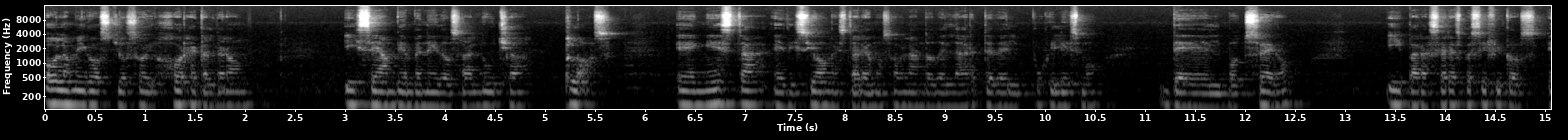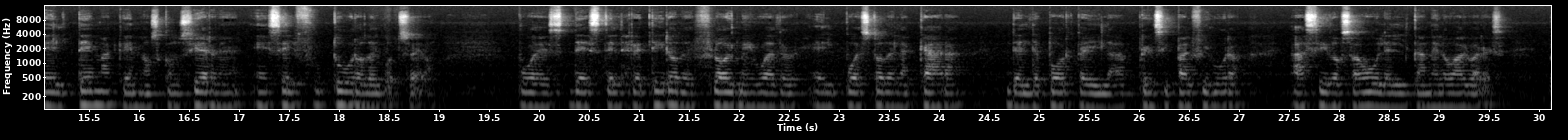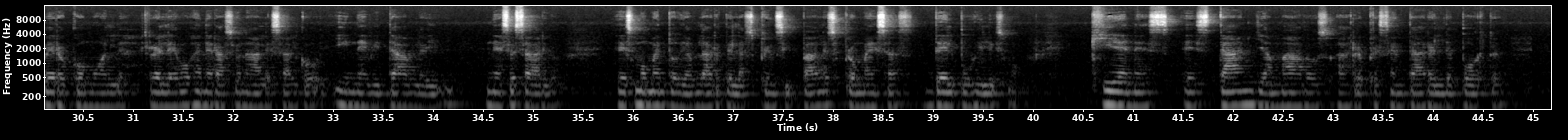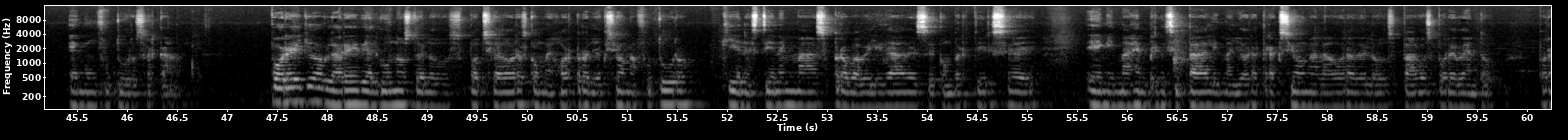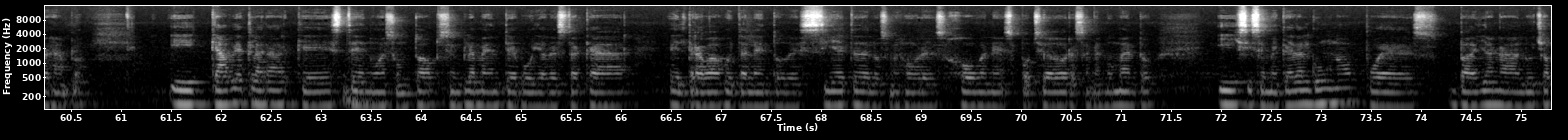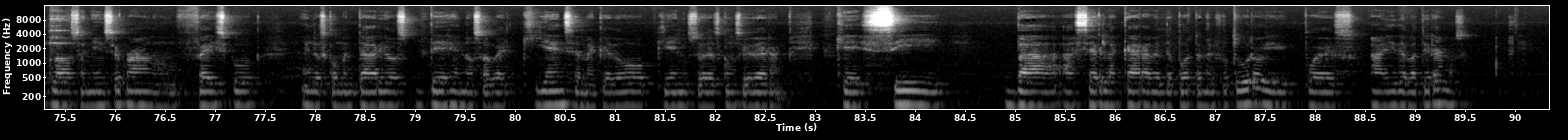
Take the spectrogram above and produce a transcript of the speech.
Hola amigos, yo soy Jorge Calderón y sean bienvenidos a Lucha Plus. En esta edición estaremos hablando del arte del pugilismo, del boxeo y para ser específicos, el tema que nos concierne es el futuro del boxeo. Pues desde el retiro de Floyd Mayweather, el puesto de la cara del deporte y la principal figura ha sido Saúl el Canelo Álvarez pero como el relevo generacional es algo inevitable y necesario, es momento de hablar de las principales promesas del pugilismo, quienes están llamados a representar el deporte en un futuro cercano. Por ello hablaré de algunos de los boxeadores con mejor proyección a futuro, quienes tienen más probabilidades de convertirse en imagen principal y mayor atracción a la hora de los pagos por evento por ejemplo. Y cabe aclarar que este no es un top, simplemente voy a destacar el trabajo y talento de siete de los mejores jóvenes boxeadores en el momento. Y si se me queda alguno, pues vayan a Lucha Plus en Instagram o en Facebook. En los comentarios déjenos saber quién se me quedó, quién ustedes consideran que sí va a ser la cara del deporte en el futuro y pues ahí debatiremos.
